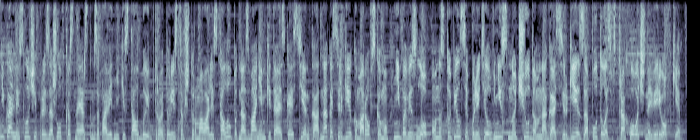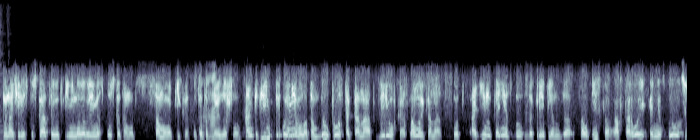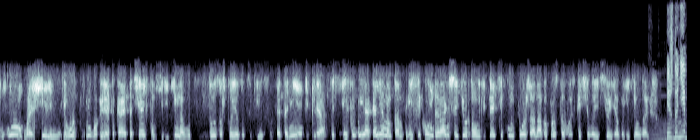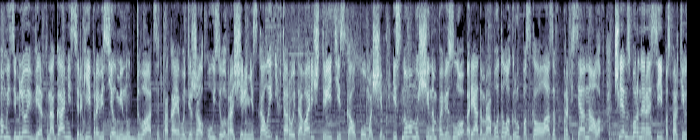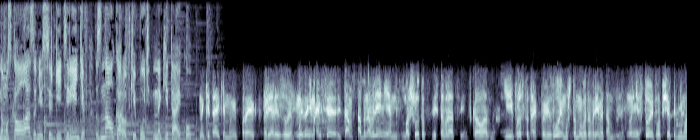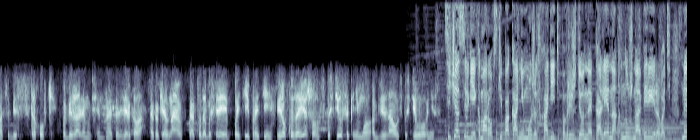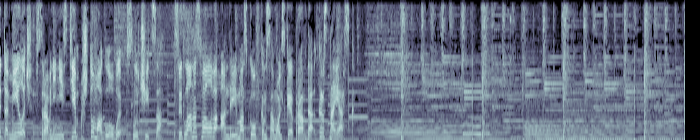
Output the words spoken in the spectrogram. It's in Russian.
Уникальный случай произошел в Красноярском заповеднике Столбы. Трое туристов штурмовали скалу под названием «Китайская стенка». Однако Сергею Комаровскому не повезло. Он оступился, полетел вниз, но чудом нога Сергея запуталась в страховочной веревке. Мы начали спускаться, и вот именно во время спуска там вот самого пика. Вот это uh-huh. произошло. Там петли никакой не было, там был просто канат, веревка, основной канат. Вот один конец был закреплен за столбиста, а второй конец был узлом в расщелине. И вот, грубо говоря, какая-то часть, там середина, вот то, за что я зацепился. Это не петля. То есть, если бы я коленом там 3 секунды раньше дернул или 5 секунд позже, она бы просто выскочила, и все, я бы летел дальше. Между небом и землей вверх ногами Сергей провисел минут 20, пока его держал узел в расщелине скалы, и второй товарищ, третий, искал помощи. И снова мужчинам повезло. Рядом работала группа скалолазов-профессионалов. Член сборной России по спортивному скалолазанию Сергей Терентьев знал короткий путь на Китайку. На Китайке мы проект реализуем. Мы занимаемся занимаемся там обновлением маршрутов, реставрации скалолазных. И просто так повезло ему, что мы в это время там были. Ну, не стоит вообще подниматься без страховки. Побежали мы все на это зеркало, так как я знаю, как туда быстрее пойти, пройти. Веревку завешал, спустился к нему, обвязал и спустил его вниз. Сейчас Сергей Комаровский пока не может ходить. Поврежденное колено нужно оперировать. Но это мелочь в сравнении с тем, что могло бы случиться. Светлана Свалова, Андрей Москов, Комсомольская правда, Красноярск.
